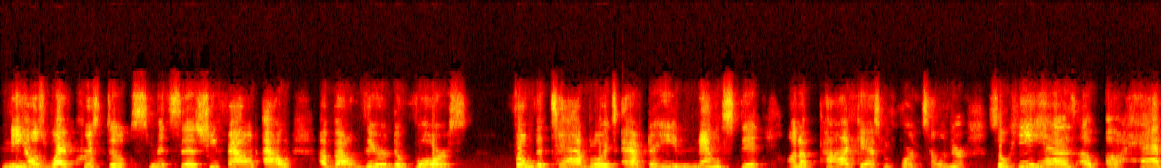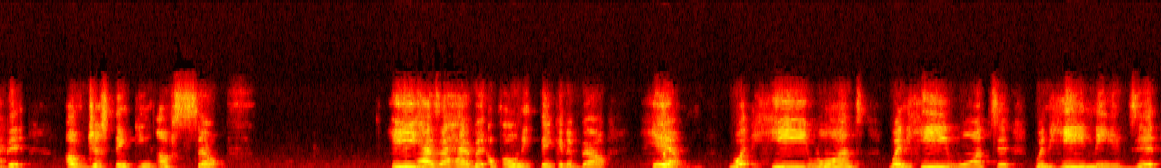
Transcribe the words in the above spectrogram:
Ne-Yo's wife Crystal Smith says she found out about their divorce from the tabloids after he announced it on a podcast before telling her. So he has a, a habit of just thinking of self. He has a habit of only thinking about him, what he wants, when he wants it, when he needs it,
